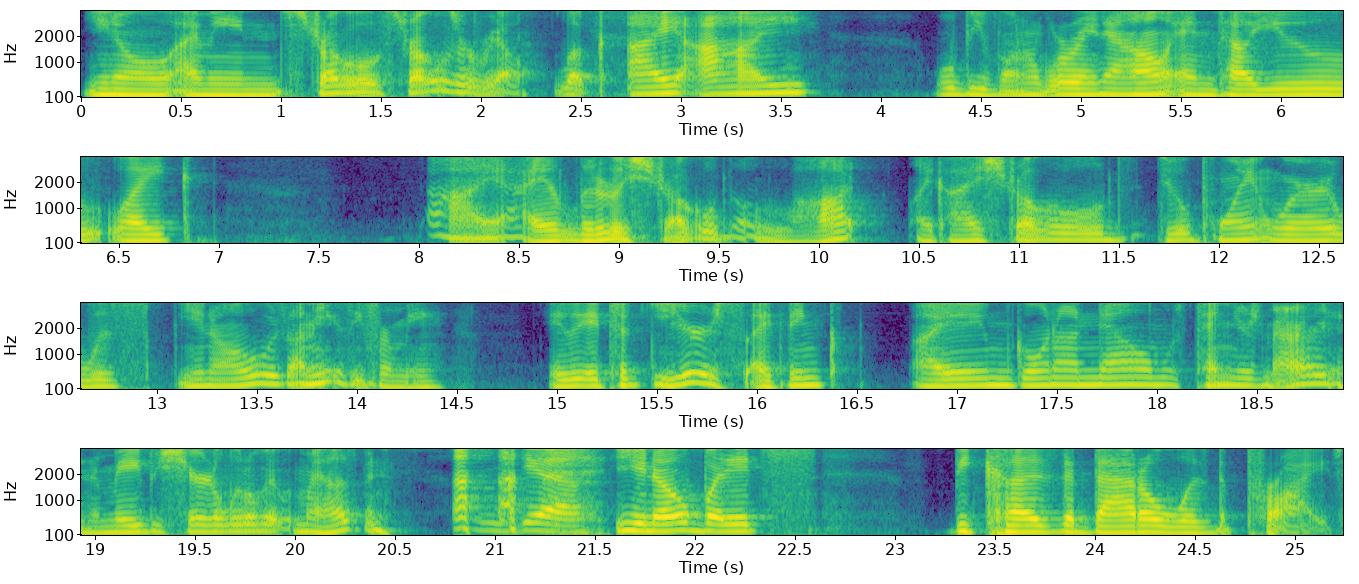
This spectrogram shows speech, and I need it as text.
You know, I mean, struggles struggles are real. Look, I I will be vulnerable right now and tell you like I I literally struggled a lot. Like I struggled to a point where it was, you know, it was uneasy for me. It, it took years. I think I'm going on now almost 10 years married and I maybe shared a little bit with my husband, yeah you know, but it's because the battle was the pride,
